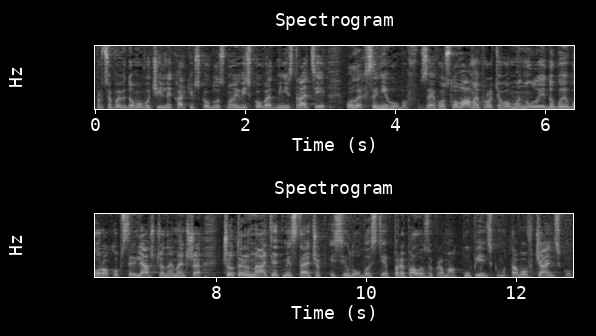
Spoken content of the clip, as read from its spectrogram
Про це повідомив очільник Харківської обласної військової адміністрації Олег Сенігубов. За його словами, протягом минулої доби ворог обстріляв щонайменше 14 містечок і сіл області. Перепало, зокрема, Куп'янському та Вовчанську.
